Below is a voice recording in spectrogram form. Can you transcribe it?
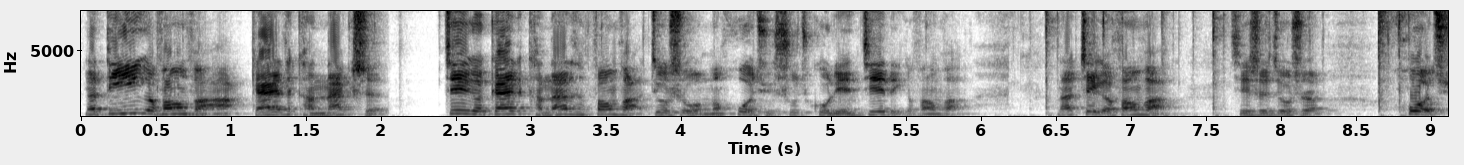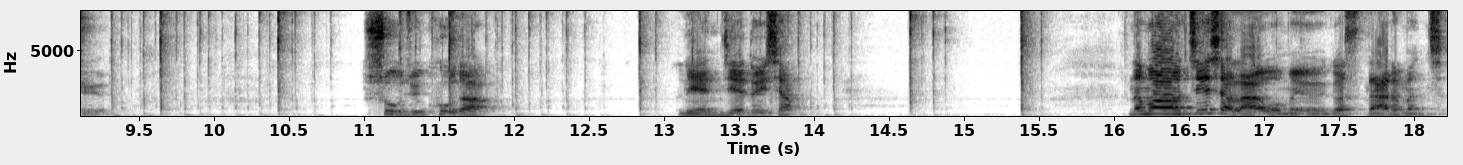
那第一个方法 get connection，这个 get connect 方法就是我们获取数据库连接的一个方法。那这个方法其实就是获取数据库的连接对象。那么接下来我们有一个 statement。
